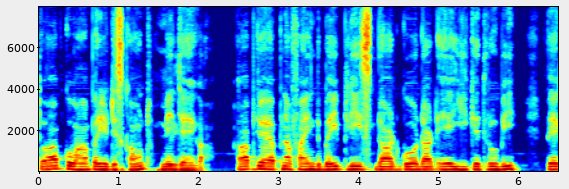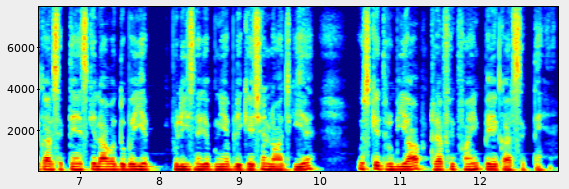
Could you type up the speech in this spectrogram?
तो आपको वहाँ पर ये डिस्काउंट मिल जाएगा। आप जो है अपना fine Dubai police dot gov dot A E के थ्रू भी पे कर सकते हैं। इसके अलावा दुबई पुलिस ने जो अपनी एप्लीकेशन लॉन्च की है, उसके थ्रू भी आप ट्रैफ़िक फ़ाइन पे कर सकते हैं।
